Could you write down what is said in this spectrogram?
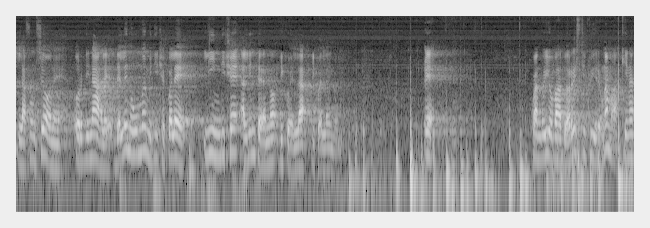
la funzione ordinale dell'enum mi dice qual è l'indice all'interno di di quella enum. E quando io vado a restituire una macchina,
